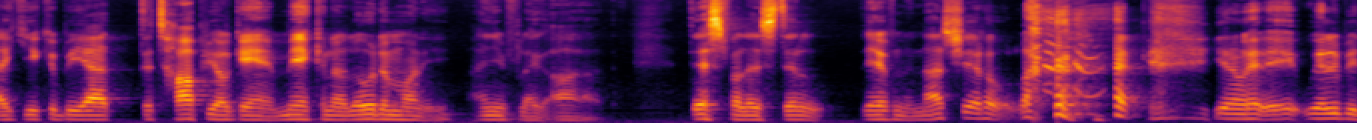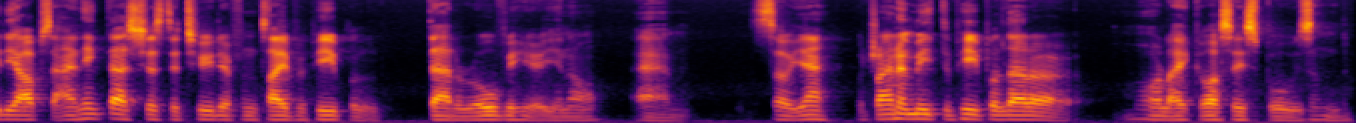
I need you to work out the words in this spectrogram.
Like, you could be at the top of your game, making a load of money, and you're like, ah, this fella's still living in that shithole. you know, it, it will be the opposite. I think that's just the two different type of people that are over here. You know, um. So yeah, we're trying to meet the people that are more like us, I suppose, and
